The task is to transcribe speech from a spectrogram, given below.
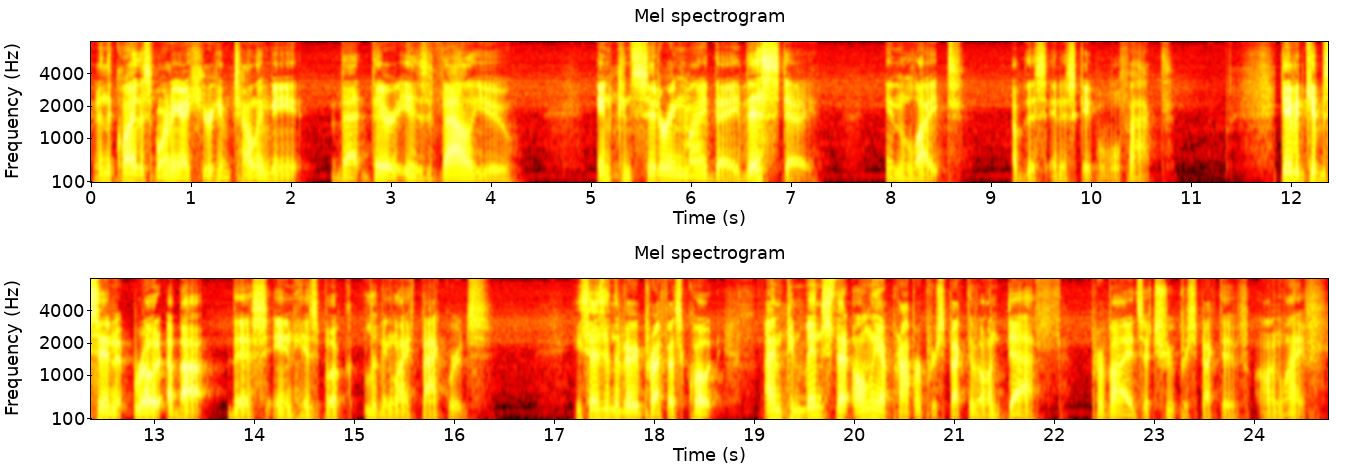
And in the quiet this morning, I hear him telling me that there is value in considering my day, this day, in light of this inescapable fact. David Gibson wrote about this in his book, Living Life Backwards. He says in the very preface, quote, I am convinced that only a proper perspective on death provides a true perspective on life.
